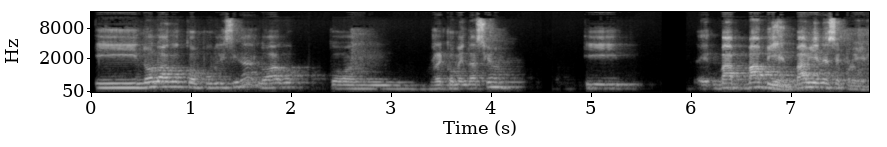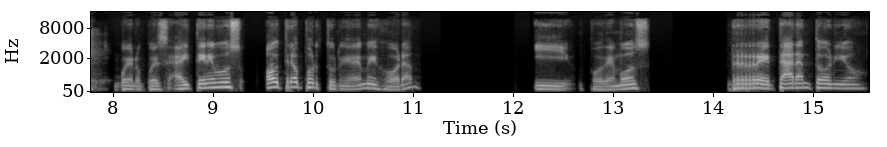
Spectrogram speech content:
y no lo hago con publicidad, lo hago con recomendación y eh, va, va bien, va bien ese proyecto. Bueno, pues ahí tenemos otra oportunidad de mejora y podemos retar a Antonio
